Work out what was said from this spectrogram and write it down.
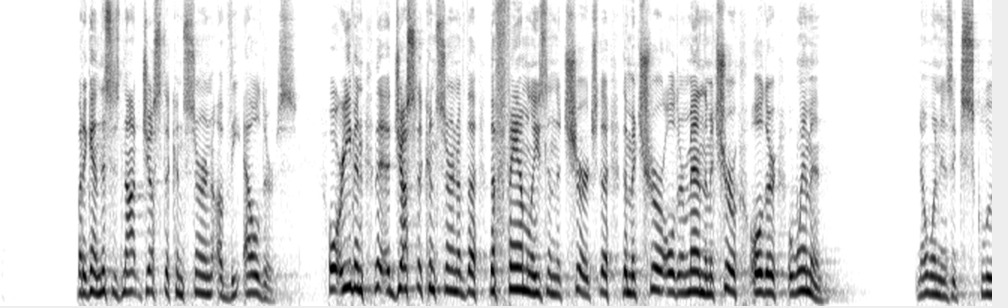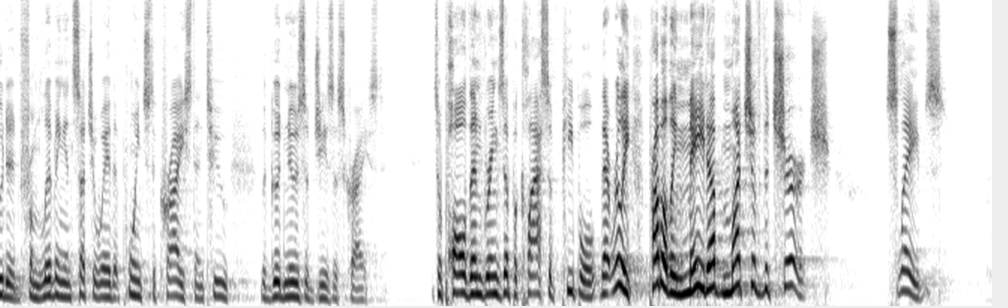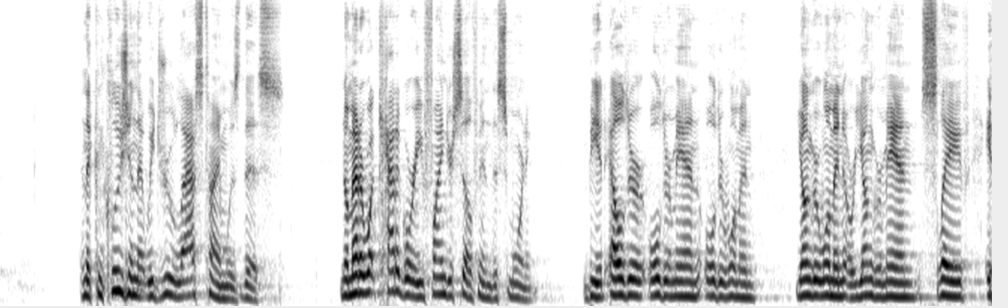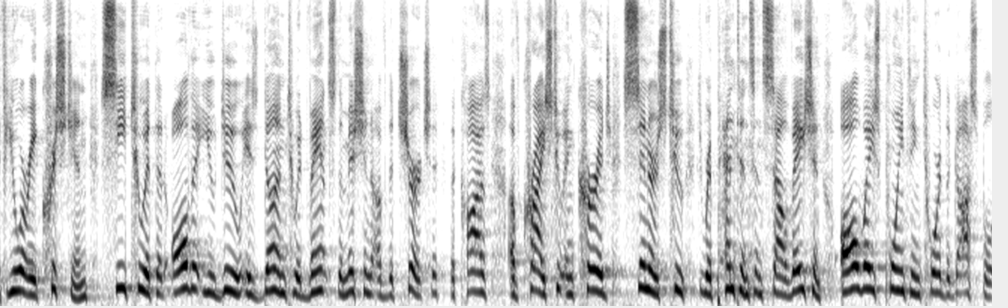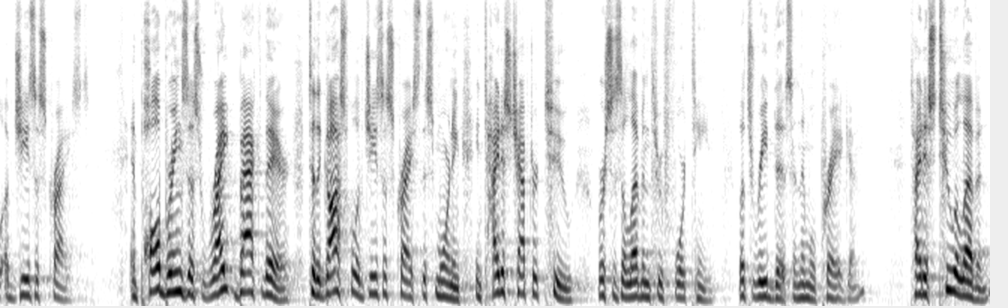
But again, this is not just the concern of the elders, or even just the concern of the, the families in the church, the, the mature older men, the mature older women. No one is excluded from living in such a way that points to Christ and to the good news of Jesus Christ. So Paul then brings up a class of people that really probably made up much of the church slaves. And the conclusion that we drew last time was this no matter what category you find yourself in this morning, be it elder, older man, older woman, younger woman or younger man, slave, if you are a Christian, see to it that all that you do is done to advance the mission of the church, the cause of Christ, to encourage sinners to repentance and salvation, always pointing toward the gospel of Jesus Christ. And Paul brings us right back there to the gospel of Jesus Christ this morning in Titus chapter 2, verses 11 through 14. Let's read this and then we'll pray again. Titus 2:11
